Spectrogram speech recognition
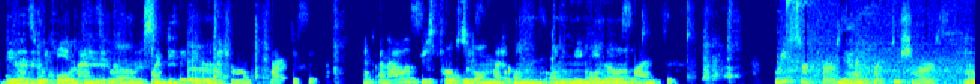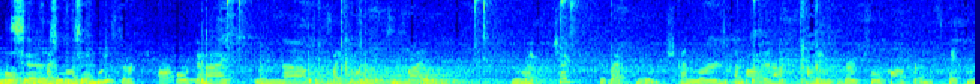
Maybe the quality advancement um, is indeed quantitative better. measurement practices and analysis Just of post it on, on, on, on behavioral uh, sciences. Researchers Yeah. and practitioners involved in share Zoom psychometric research are organized in uh, Psychometric Society. You may check the webpage and learn about an upcoming virtual conference taking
